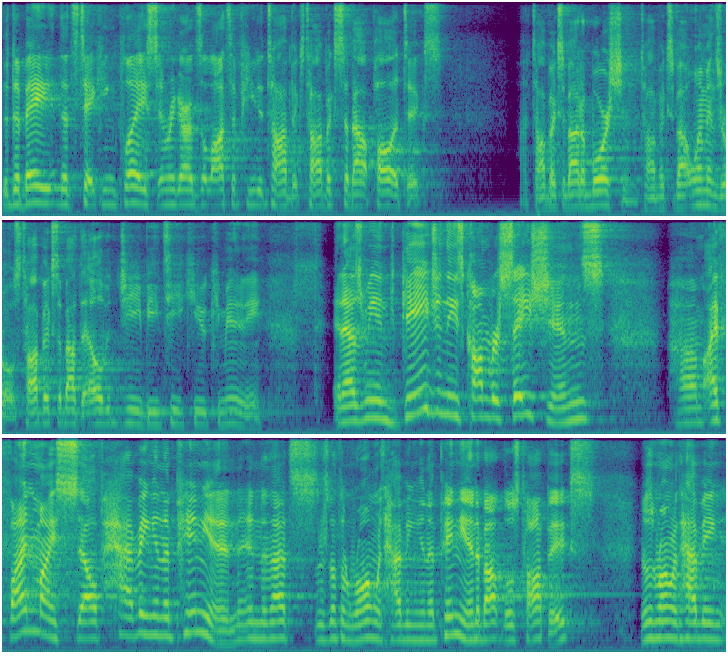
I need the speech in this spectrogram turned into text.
the debate that's taking place in regards to lots of heated topics, topics about politics. Uh, topics about abortion, topics about women's roles, topics about the LGBTQ community. And as we engage in these conversations, um, I find myself having an opinion, and that's there's nothing wrong with having an opinion about those topics. There's nothing wrong with having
